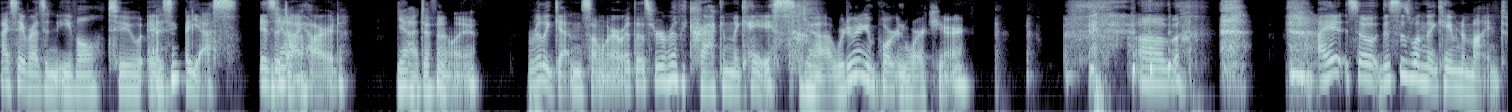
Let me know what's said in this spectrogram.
I say Resident Evil 2 is think- a yes, is a Yeah. Die Hard. Yeah, definitely. We're really getting somewhere with this. We're really cracking the case. Yeah, we're doing important work here. um, I so this is one that came to mind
